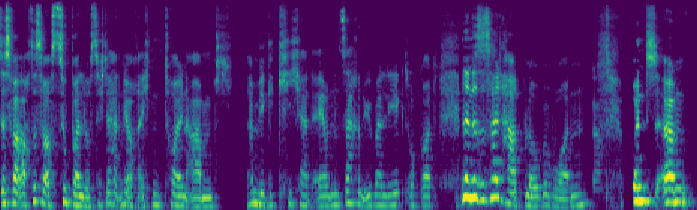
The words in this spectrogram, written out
das war auch, das war auch super lustig. Da hatten wir auch echt einen tollen Abend. Da haben wir gekichert, ey, und uns Sachen überlegt. Oh Gott. Und dann ist es halt Hardblow geworden. Und ähm,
